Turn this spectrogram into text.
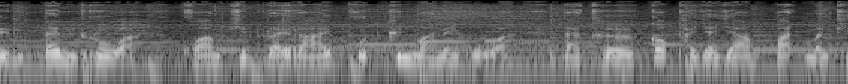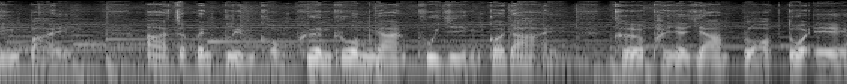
ลินเต้นรัว ความคิดร้ายๆผุดขึ้นมาในหัว แต่เธอก็พยายามปัดมันทิ้งไป อาจจะเป็นกลิ่นของเพื่อนร่วมงานผู้หญิงก็ได้ เธอพยายามปลอบตัวเอง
